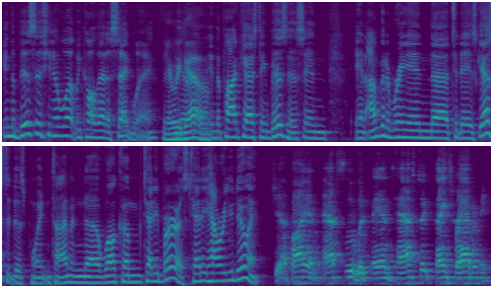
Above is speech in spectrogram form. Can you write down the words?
in the business, you know what we call that a segue. There we you go. Know, in the podcasting business, and and I'm going to bring in uh, today's guest at this point in time and uh, welcome Teddy Burriss. Teddy, how are you doing? Jeff, I am absolutely fantastic. Thanks for having me.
